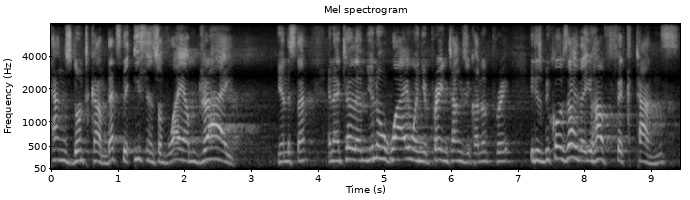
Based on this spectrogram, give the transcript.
tongues don't come. That's the essence of why I'm dry. You understand? And I tell them, you know why when you pray in tongues you cannot pray? It is because either you have fake tongues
